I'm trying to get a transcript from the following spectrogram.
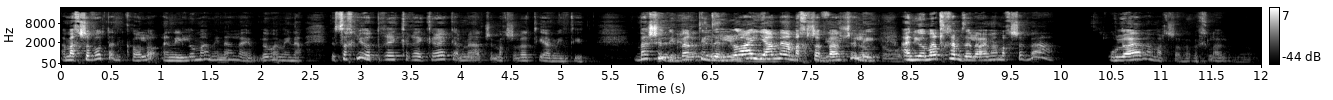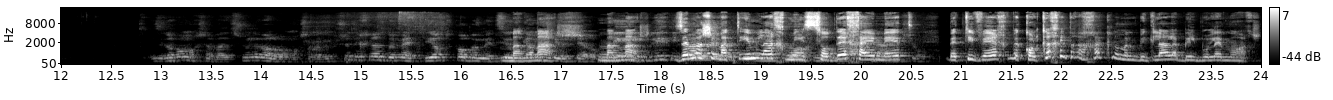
המחשבות אני כבר לא, אני לא מאמינה להן, לא מאמינה. זה צריך להיות ריק, ריק, ריק, על מנת שמחשבה תהיה אמיתית. מה שדיברתי זה לא היה מהמחשבה שלי. אני אומרת לכם, זה לא היה מהמחשבה. הוא לא היה מהמחשבה בכלל. זה לא במחשבה, זה שום דבר לא במחשבה, זה פשוט לחיות באמת, להיות פה במציאות כמה שיותר. ממש, ממש. זה מה שמתאים לך מיסודך האמת, בטבעך, וכל כך התרחקנו בגלל הבלבולי מוח.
